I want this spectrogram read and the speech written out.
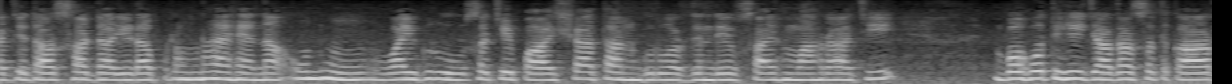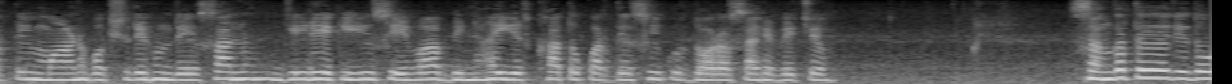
ਅੱਜ ਦਾ ਸਾਡਾ ਜਿਹੜਾ ਪ੍ਰਾਹੁਣਾ ਹੈ ਨਾ, ਉਹਨੂੰ ਵਾਹਿਗੁਰੂ, ਸੱਚੇ ਪਾਤਸ਼ਾਹ, ਧੰਨ ਗੁਰੂ ਅਰਜਨ ਦੇਵ ਸਾਹਿਬ ਮਹਾਰਾਜ ਜੀ ਬਹੁਤ ਹੀ ਜ਼ਿਆਦਾ ਸਤਿਕਾਰ ਤੇ ਮਾਣ ਬਖਸ਼ਦੇ ਹੁੰਦੇ ਸਨ, ਜਿਹੜੇ ਕਿ ਸੇਵਾ ਬਿਨਾਂ ਹੀ ਈਰਖਾ ਤੋਂ ਕਰਦੇ ਸੀ ਗੁਰਦੁਆਰਾ ਸਾਹਿਬ ਵਿੱਚ। ਸੰਗਤ ਜਦੋਂ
